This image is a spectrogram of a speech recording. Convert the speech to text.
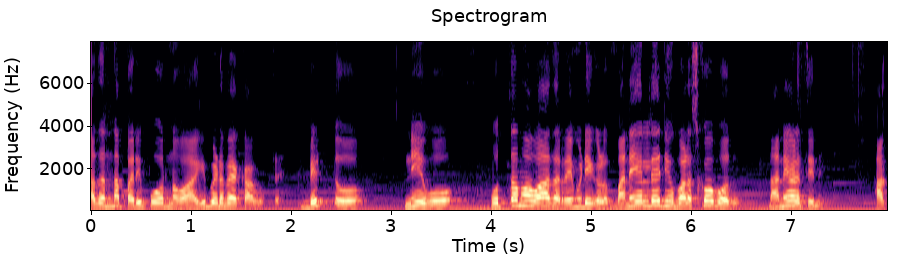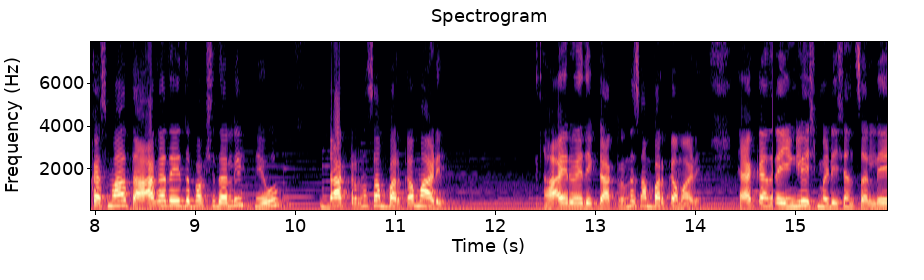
ಅದನ್ನು ಪರಿಪೂರ್ಣವಾಗಿ ಬಿಡಬೇಕಾಗುತ್ತೆ. ಬಿಟ್ಟು ನೀವು ಉತ್ತಮವಾದ ರೆಮಿಡಿಗಳು ಮನೆಯಲ್ಲೇ ನೀವು ಬಳಸ್ಕೋಬೋದು. ನಾನು ಹೇಳ್ತೀನಿ. ಅಕಸ್ಮಾತ್ ಆಗದೇ ಇದ್ದ ಪಕ್ಷದಲ್ಲಿ ನೀವು ಡಾಕ್ಟ್ರನ್ನ ಸಂಪರ್ಕ ಮಾಡಿ. ಆಯುರ್ವೇದಿಕ್ ಡಾಕ್ಟ್ರನ್ನ ಸಂಪರ್ಕ ಮಾಡಿ. ಯಾಕಂದರೆ ಇಂಗ್ಲೀಷ್ ಮೆಡಿಸಿನ್ಸಲ್ಲಿ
